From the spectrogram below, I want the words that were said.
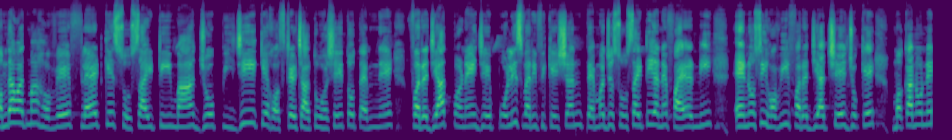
અમદાવાદમાં હવે ફ્લેટ કે સોસાયટીમાં જો પીજી કે હોસ્ટેલ ચાલતું હશે, તો તેમને ફરજિયાતપણે જે પોલીસ વેરિફિકેશન તેમજ સોસાયટી અને ફાયરની એનઓસી હોવી ફરજિયાત છે. જો કે મકાનોને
